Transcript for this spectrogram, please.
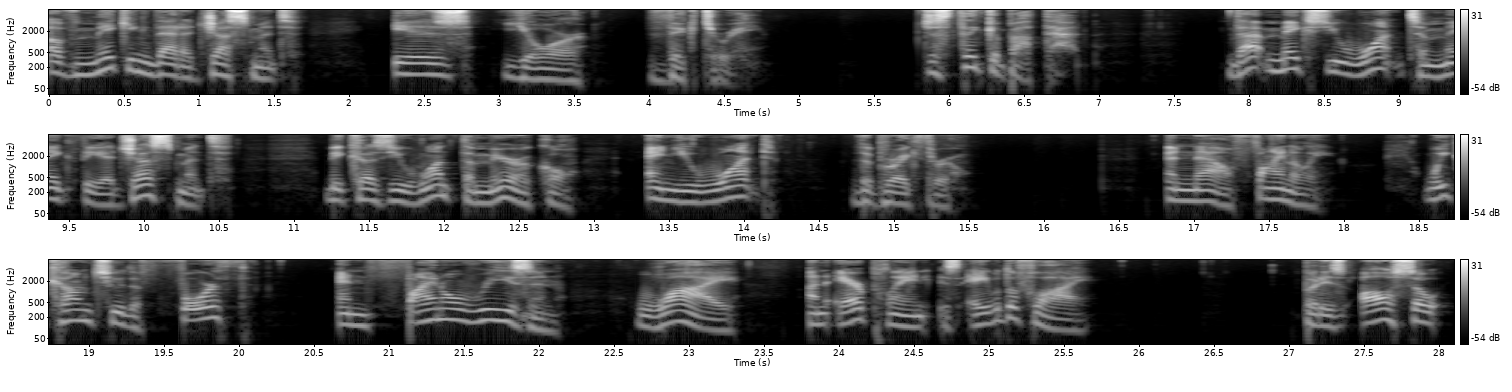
of making that adjustment, is your victory. Just think about that. That makes you want to make the adjustment because you want the miracle and you want the breakthrough. And now, finally, we come to the fourth and final reason why an airplane is able to fly, but is also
